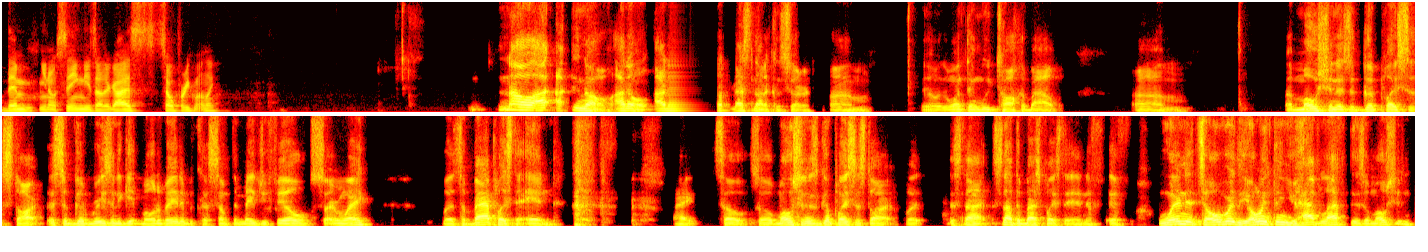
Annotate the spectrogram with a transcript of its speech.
them, you know, seeing these other guys so frequently? No, I, I no, I don't. I don't. That's not a concern. Um, you know, the one thing we talk about, um, emotion is a good place to start. It's a good reason to get motivated because something made you feel a certain way, but it's a bad place to end. right. So, so emotion is a good place to start, but it's not. It's not the best place to end. If if when it's over, the only thing you have left is emotion.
